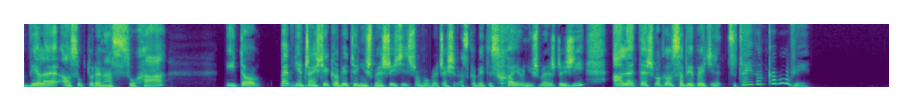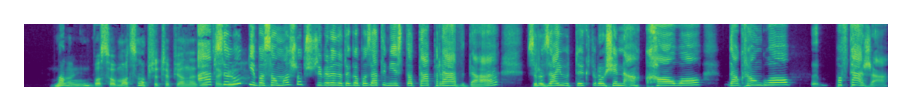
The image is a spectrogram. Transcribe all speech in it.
wiele osób, które nas słucha i to pewnie częściej kobiety niż mężczyźni, zresztą w ogóle częściej nas kobiety słuchają niż mężczyźni, ale też mogą sobie powiedzieć, co ta Iwanka mówi? no, bo są mocno przyczepione do absolutnie, tego. Absolutnie, bo są mocno przyczepione do tego. Poza tym jest to ta prawda z rodzaju tych, którą się naokoło, naokrągło powtarza.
